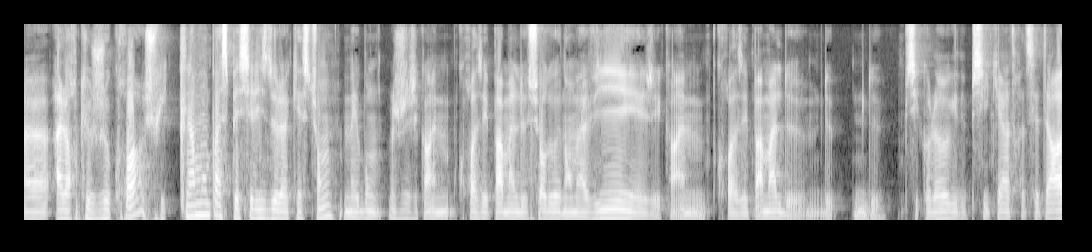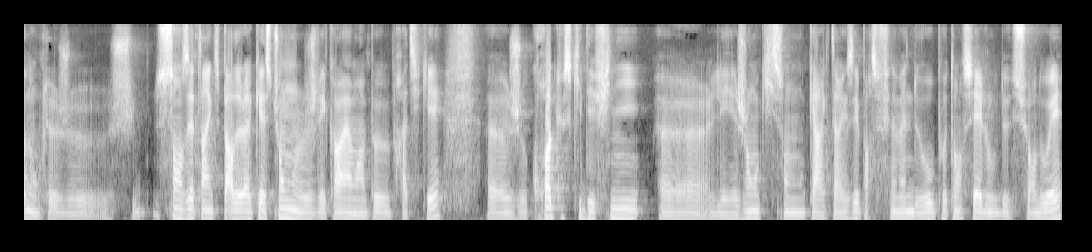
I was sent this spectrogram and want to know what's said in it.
Euh, alors que je crois, je suis clairement pas spécialiste de la question, mais bon, j'ai quand même croisé pas mal de surdoués dans ma vie et j'ai quand même croisé pas mal de, de, de psychologues et de psychiatres, etc. Donc euh, je, suis, sans être un expert de la question, je l'ai quand même un peu pratiqué. Euh, je crois que ce qui définit euh, les gens qui sont caractérisés par ce phénomène de haut potentiel ou de surdoué,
